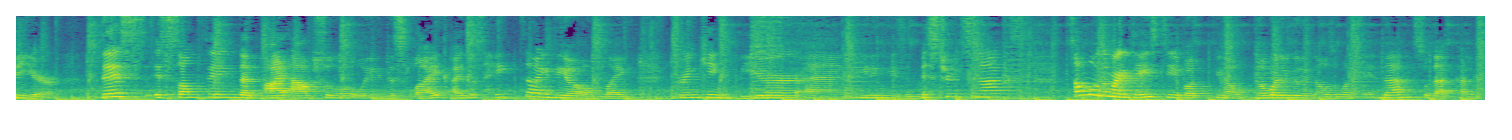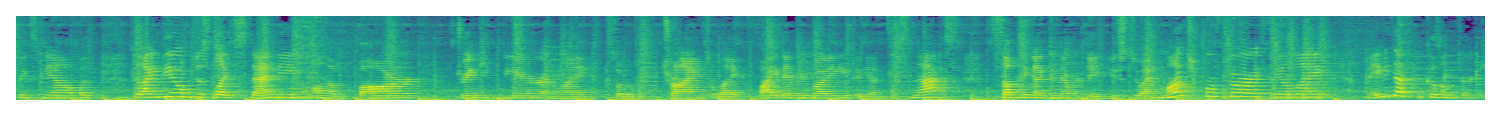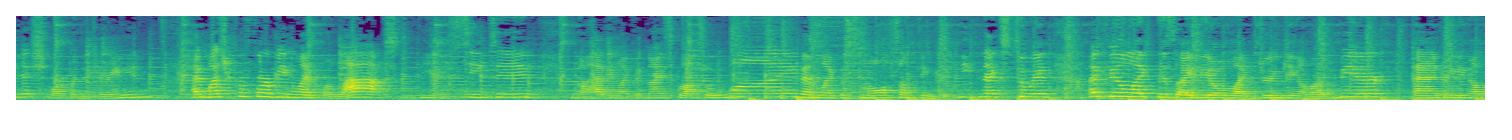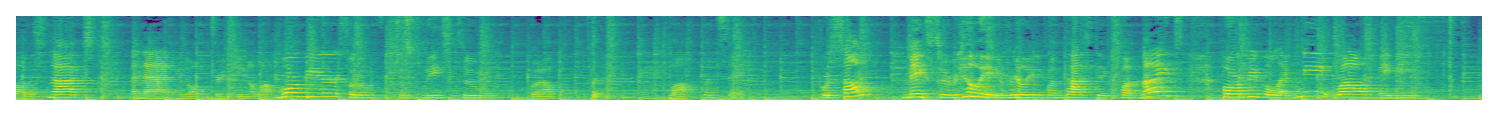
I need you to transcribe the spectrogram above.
beer. This is something that I absolutely dislike. I just hate the idea of like drinking beer and eating these mystery snacks. Some of them are tasty, but you know, nobody really knows what's in them, so that kind of freaks me out. But the idea of just like standing on a bar, drinking beer and like sort of trying to like fight everybody to get the snacks, something I can never get used to. I much prefer, I feel like, maybe that's because I'm Turkish or Mediterranean. I much prefer being like relaxed, being seated, you know, having like a nice glass of wine and like a small something to eat next to it. I feel like this idea of like drinking a lot of beer and eating a lot of snacks and then, you know, drinking a lot more beer sort of just leads to, well, well, let's say, for some, makes a really, really fantastic fun night. For people like me, well, maybe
